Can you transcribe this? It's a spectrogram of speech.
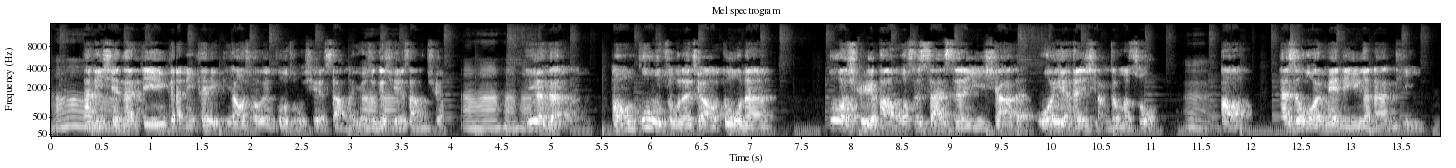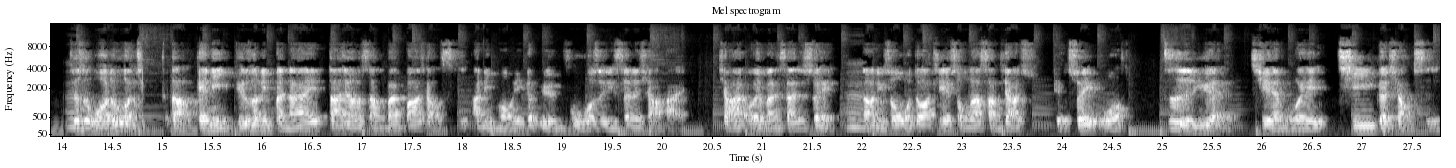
哦，那你现在第一个，你可以要求跟雇主协商了，有这个协商权。嗯哼，第二个，从雇主的角度呢，过去哈，我是三十人以下的，我也很想这么做。嗯，哦。但是我会面临一个难题，就是我如果到给你，比如说你本来大家都上班八小时，啊，你某一个孕妇或者你生了小孩，小孩未满三岁，然后你说我都要接送他上下学，所以我自愿减为七个小时，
